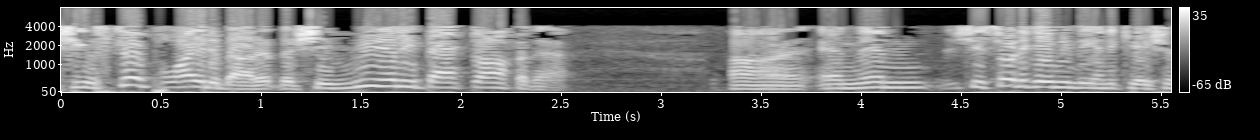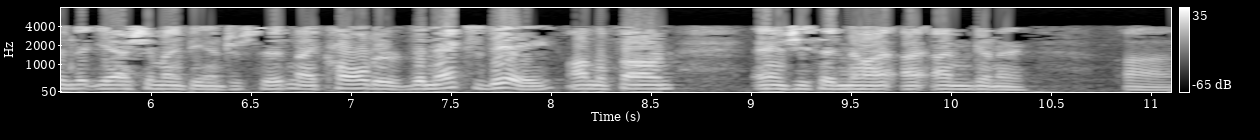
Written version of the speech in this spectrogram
she was still polite about it, but she really backed off of that. Uh, and then she sort of gave me the indication that, yeah, she might be interested. And I called her the next day on the phone, and she said, no, I, I'm going to, uh,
